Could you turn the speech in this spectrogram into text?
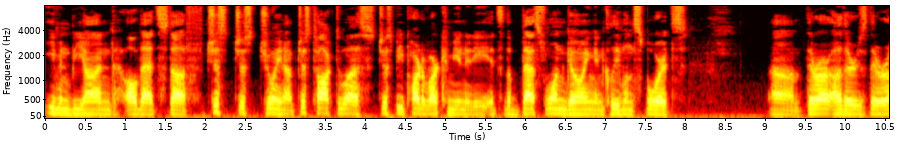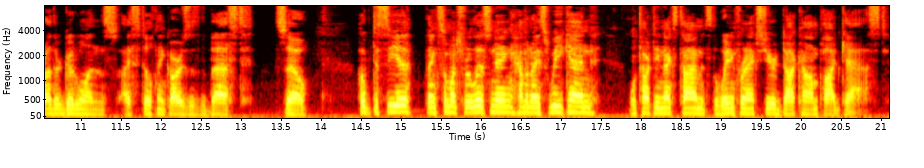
even beyond all that stuff, just, just join up, just talk to us, just be part of our community. It's the best one going in Cleveland sports. Um, there are others. There are other good ones. I still think ours is the best. So, hope to see you. Thanks so much for listening. Have a nice weekend. We'll talk to you next time. It's the waitingfornextyear.com podcast.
